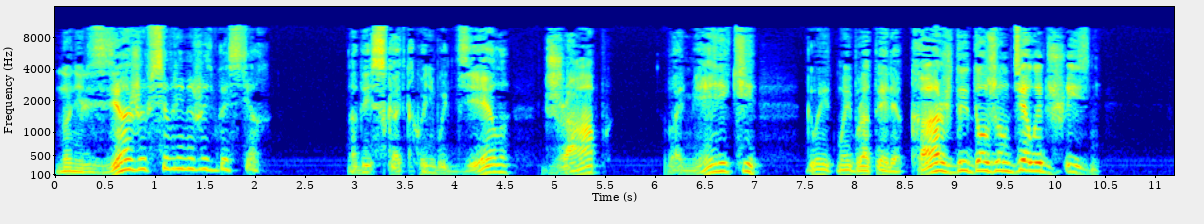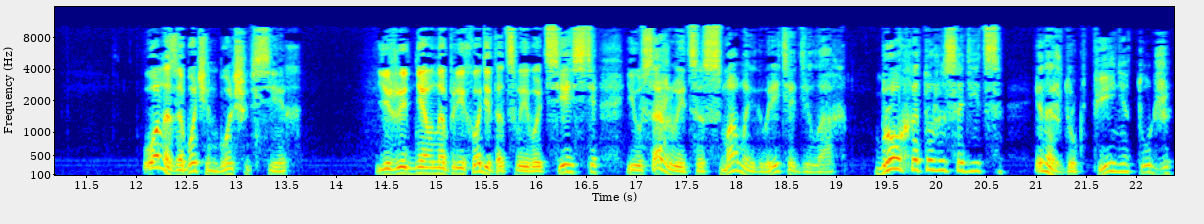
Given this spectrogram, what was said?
но нельзя же все время жить в гостях. Надо искать какое-нибудь дело, джаб. В Америке, — говорит мой брат Эля, — каждый должен делать жизнь. Он озабочен больше всех. Ежедневно приходит от своего тестя и усаживается с мамой говорить о делах. Броха тоже садится, и наш друг Пиня тут же.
